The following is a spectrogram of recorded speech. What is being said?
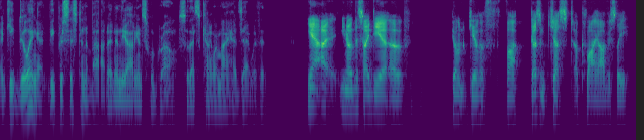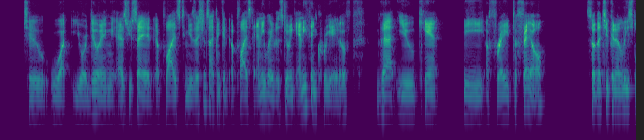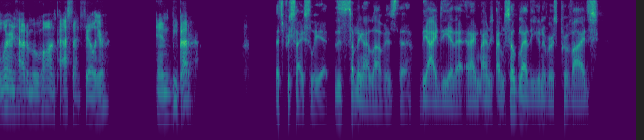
and keep doing it. Be persistent about it, and the audience will grow. So that's kind of where my head's at with it. Yeah, I, you know, this idea of don't give a fuck doesn't just apply, obviously, to what you're doing. As you say, it applies to musicians. I think it applies to anybody that's doing anything creative that you can't be afraid to fail so that you can at least learn how to move on past that failure and be better. That's precisely it. This is something I love is the the idea that and I'm I'm I'm so glad the universe provides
